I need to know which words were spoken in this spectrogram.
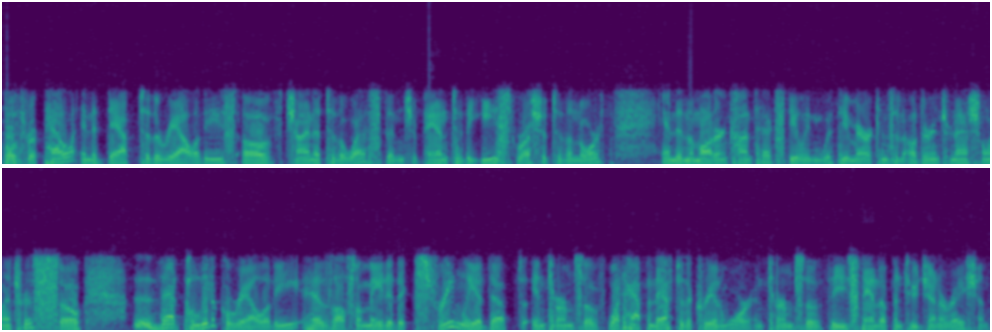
both repel and adapt to the realities of China to the west and Japan to the east, Russia to the north, and in the modern context, dealing with the Americans and other international interests. So uh, that political reality has also made it extremely adept in terms of what happened after the Korean War, in terms of the stand up in two generations.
